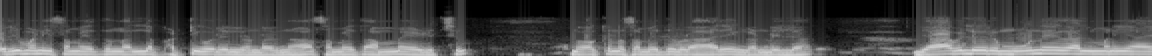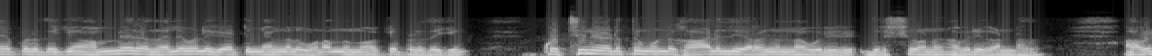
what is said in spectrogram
ഒരു മണി സമയത്ത് നല്ല പട്ടി കുരലുണ്ടായിരുന്നു ആ സമയത്ത് അമ്മ അഴിച്ചു നോക്കുന്ന സമയത്ത് ഇവിടെ ആരെയും കണ്ടില്ല. രാവിലെ ഒരു മൂന്നേകാൽ മണി ആയപ്പോഴത്തേക്കും അമ്മയുടെ നിലവിളി കേട്ട് ഞങ്ങൾ ഉണർന്ന് നോക്കിയപ്പോഴത്തേക്കും കൊച്ചിനെ എടുത്തും കൊണ്ട് ഹാളിൽ ഇറങ്ങുന്ന ഒരു ദൃശ്യമാണ് അവർ കണ്ടത്. അവർ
